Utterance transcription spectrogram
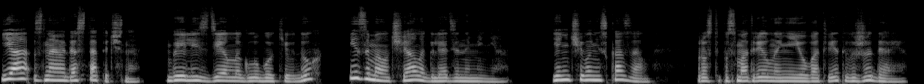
Я знаю достаточно». Бейли сделала глубокий вдох и замолчала, глядя на меня. Я ничего не сказал, просто посмотрел на нее в ответ, выжидая.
